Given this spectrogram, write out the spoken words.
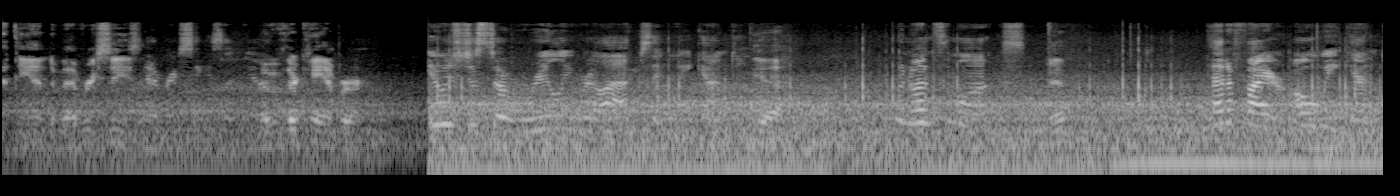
at the end of every season. Every season. Yeah. Move their camper. It was just a really relaxing weekend. Yeah. Went on some walks. Yeah. Had a fire all weekend.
